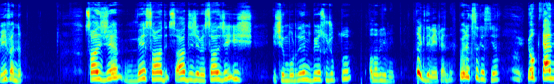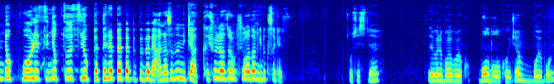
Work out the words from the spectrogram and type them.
beyefendi. Sadece ve sadece, sadece ve sadece iş için buradayım. Bir sucuklu alabilir miyim? Tabii ki de beyefendi. Böyle kısa kes ya. Yok sen yok böylesin yok söz yok pepe pepe pepe pepe anasının nikah. Şöyle adam, şu adam gibi kısa kes. Sosisli. Size böyle boy boy bol bol koyacağım. Boy boy.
